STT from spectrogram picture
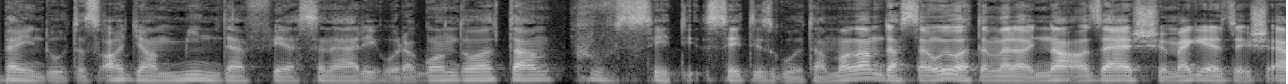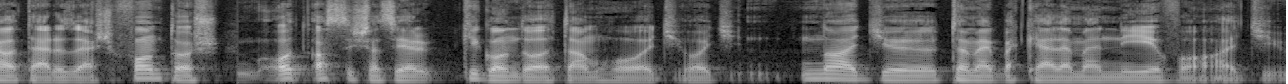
beindult az agyam, mindenféle szenárióra gondoltam, Hú, szét, szétizgultam magam, de aztán úgy voltam vele, hogy na, az első megérzés, elhatározás fontos. Ott azt is azért kigondoltam, hogy, hogy nagy tömegbe kell menni, vagy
